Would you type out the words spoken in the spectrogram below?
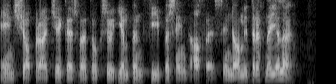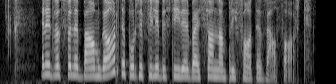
en Shoprite Checkers wat ook so 1.4% af is. En daarmee terug na julle. En dit was Philip Baumgart, 'n portefeuljebestuurder by Sanlam Private Welvaart.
